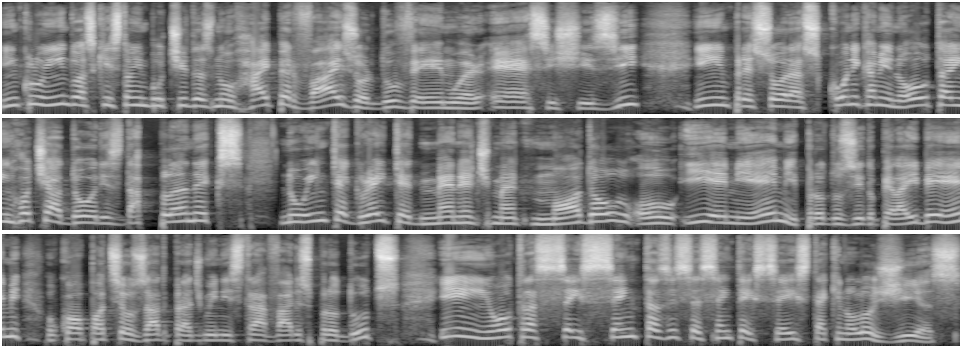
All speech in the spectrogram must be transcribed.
incluindo as que estão embutidas embutidas no hypervisor do VMware ESXi, em impressoras Konica Minolta, em roteadores da Planex, no Integrated Management Model, ou IMM, produzido pela IBM, o qual pode ser usado para administrar vários produtos, e em outras 666 tecnologias.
